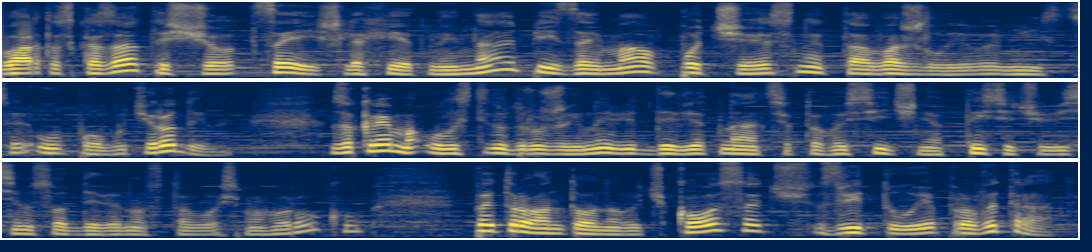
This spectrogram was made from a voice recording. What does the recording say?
Варто сказати, що цей шляхетний напій займав почесне та важливе місце у побуті родини. Зокрема, у листі до дружини від 19 січня 1898 року Петро Антонович Косач звітує про витрати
